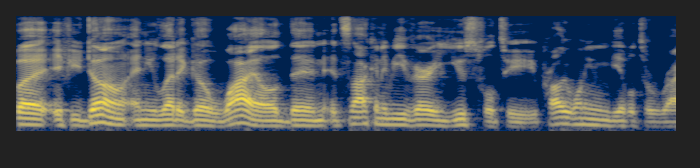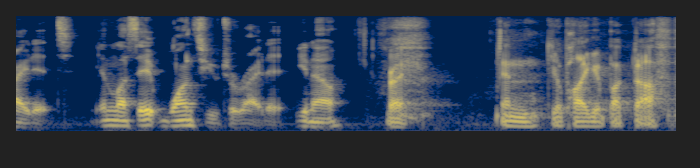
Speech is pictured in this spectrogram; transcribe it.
But if you don't and you let it go wild, then it's not going to be very useful to you. You probably won't even be able to ride it unless it wants you to ride it, you know? Right. And you'll probably get bucked off.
